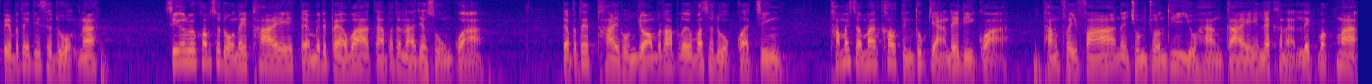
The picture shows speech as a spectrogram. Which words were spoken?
เป็นประเทศที่สะดวกนะ สิ่งอำนวยความสะดวกในไทย แต่ไม่ได้แปลว่าการพัฒนาจะสูงกว่า แต่ประเทศไทยผมยอมรับเลยว่าสะดวกกว่าจริงทำให้สามารถเข้าถึงทุกอย่างได้ดีกว่า ทั้งไฟฟ้าในชุมชนที่อยู่ห่างไกลและขนาดเล็กมาก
